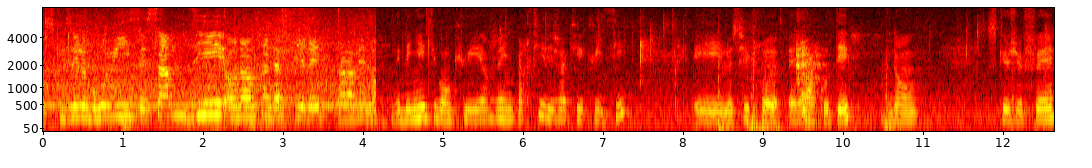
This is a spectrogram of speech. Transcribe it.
Excusez le bruit, c'est samedi. On est en train d'aspirer dans la maison. Les beignets qui vont cuire. J'ai une partie déjà qui est cuite ici et le sucre est là à côté. Donc ce que je fais.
